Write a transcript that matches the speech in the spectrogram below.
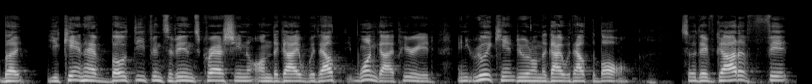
but you can't have both defensive ends crashing on the guy without one guy, period. And you really can't do it on the guy without the ball. So they've got to fit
